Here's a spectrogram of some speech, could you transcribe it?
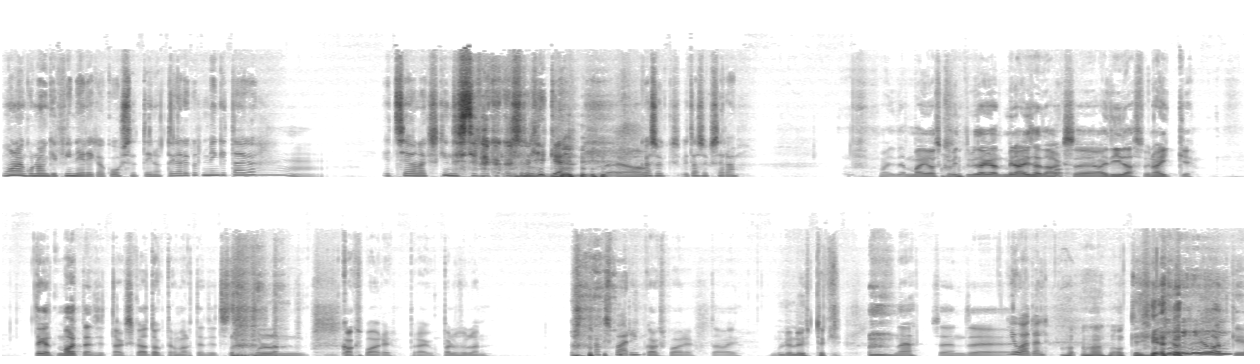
ma olen kunagi Finnairiga koostööd teinud tegelikult mingit aega, mm.. et see oleks kindlasti väga kasulik ja kasuks või tasuks ära. ma ei tea, ma ei oska mitte midagi öelda, mina ise tahaks äh, Adidast või Nike'i. Tegelikult Martensit tahaks ka, doktor Martensit, sest mul on kaks paari praegu, palju sul on? kaks paari. kaks paari, davai. mul ei ole ühtegi. näe, see on see. jõuad veel? ahah, okei. jõuadki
